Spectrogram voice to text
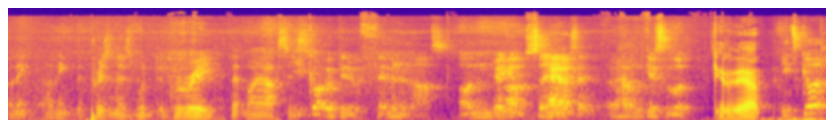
I think I think the prisoners would agree that my ass is. You've got a bit of a feminine ass. I'm, You reckon? I've seen Hang on a it. Uh, Have a, give us a look. Get it out. It's got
